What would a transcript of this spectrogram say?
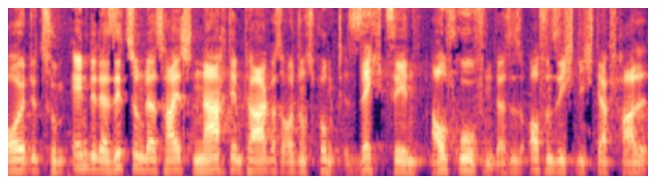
heute zum Ende der Sitzung, das heißt nach dem Tagesordnungspunkt 16, aufrufen. Das ist offensichtlich der Fall.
